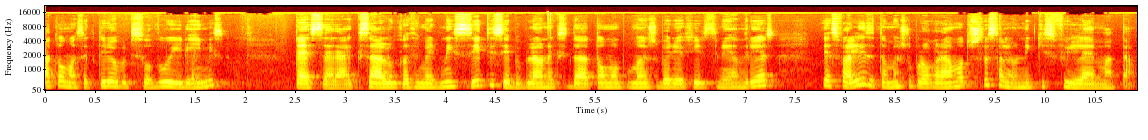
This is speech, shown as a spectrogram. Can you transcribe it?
άτομα σε κτίριο επί της οδού Ειρήνης. 4. Εξάλλου, καθημερινή σύντηση επιπλέον 60 άτομα που μένουν στην περιοχή της Τριανδρία διασφαλίζεται μέσω του προγράμματος Θεσσαλονίκης Φιλέματα.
